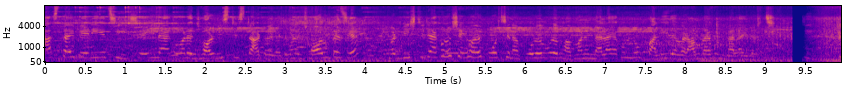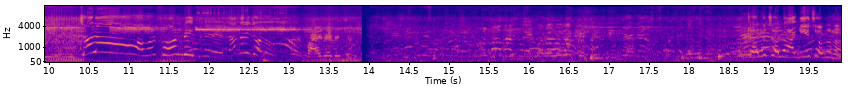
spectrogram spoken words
রাস্তায় বেরিয়েছি সেই না একেবারে ঝড় বৃষ্টি স্টার্ট হয়ে গেছে। মানে ঝড় উঠেছে বাট বৃষ্টিটা এখনও সেইভাবে পড়ছে না পড়ে পড়ে ভাব মানে মেলায় এখন লোক পালিয়ে যাবে আর আমরা এখন মেলায় যাচ্ছি। চলো আমার ফোন ভিতরে তাড়াতাড়ি চলো। বাইরে চলো। চলো আগিয়ে চলো না।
